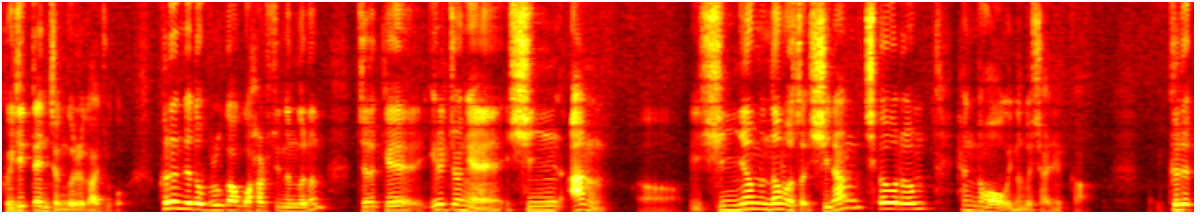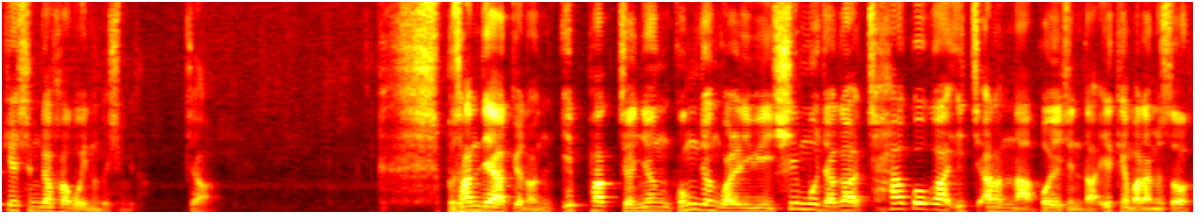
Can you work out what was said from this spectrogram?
거짓된 증거를 가지고 그런데도 불구하고 할 수 있는 것은 저렇게 일종의 신앙 어, 신념 넘어서 신앙처럼 행동하고 있는 것이 아닐까 그렇게 생각하고 있는 것입니다. 자, 부산대학교는 입학 전형 공정관리위 실무자가 착오가 있지 않았나 보여진다 이렇게 말하면서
